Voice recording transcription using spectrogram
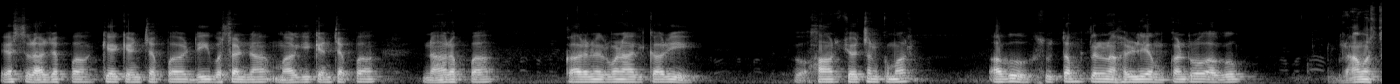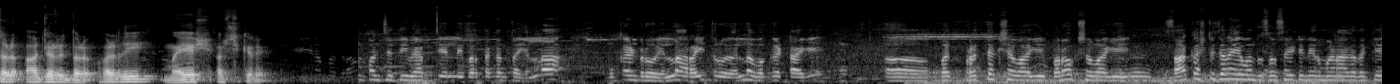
S Rajappa, K Kenchappa, D Basanna Margi Kenchappa, Narappa, ಕಾರ್ಯನಿರ್ವಹಣಾಧಿಕಾರಿ ಆರ್ ಚೇತನ್ ಕುಮಾರ್ ಹಾಗೂ ಸುತ್ತಮುತ್ತಲಿನ ಹಳ್ಳಿಯ ಮುಖಂಡರು ಹಾಗೂ ಗ್ರಾಮಸ್ಥರು ಹಾಜರಿದ್ದರು. ವರದಿ ಮಹೇಶ್ ಅರ್ಸಿಕೆರೆ. ಗ್ರಾಮ ಪಂಚಾಯತಿ ವ್ಯಾಪ್ತಿಯಲ್ಲಿ ಬರ್ತಕ್ಕಂಥ ಎಲ್ಲ ಮುಖಂಡರು, ಎಲ್ಲ ರೈತರು, ಎಲ್ಲ ಒಗ್ಗಟ್ಟಾಗಿ ಪ್ರತ್ಯಕ್ಷವಾಗಿ, ಪರೋಕ್ಷವಾಗಿ ಸಾಕಷ್ಟು ಜನ ಈ ಒಂದು ಸೊಸೈಟಿ ನಿರ್ಮಾಣ ಆಗೋದಕ್ಕೆ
